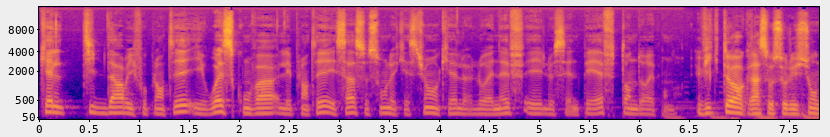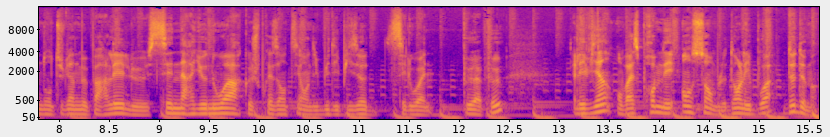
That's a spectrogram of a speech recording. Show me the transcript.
quel type d'arbres il faut planter et où est-ce qu'on va les planter. Et ça, ce sont les questions auxquelles l'ONF et le CNPF tentent de répondre. Victor, grâce aux solutions dont tu viens de me parler, le scénario noir que je présentais en début d'épisode s'éloigne peu à peu. Allez, viens, on va se promener ensemble dans les bois de demain.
